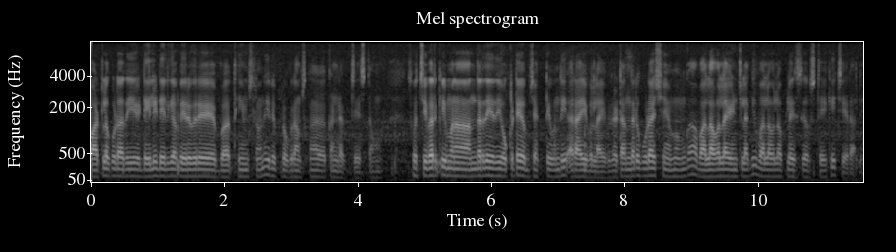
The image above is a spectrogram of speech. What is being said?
వాటిలో కూడా అది డైలీ డైలీగా వేరే వేరే థీమ్స్లోని ఇది ప్రోగ్రామ్స్ కండక్ట్ చేస్తాము. సో చివరికి మన అందరిది ఇది ఒకటే అబ్జెక్టివ్ ఉంది అరైవ్ లైవ్ దట్ అందరూ కూడా క్షేమంగా వాళ్ళ వాళ్ళ ఇంట్లోకి వాళ్ళ వాళ్ళ ప్లేస్ ఆఫ్ స్టేకి చేరాలి.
